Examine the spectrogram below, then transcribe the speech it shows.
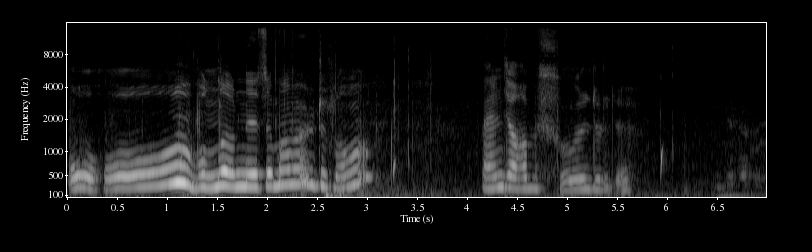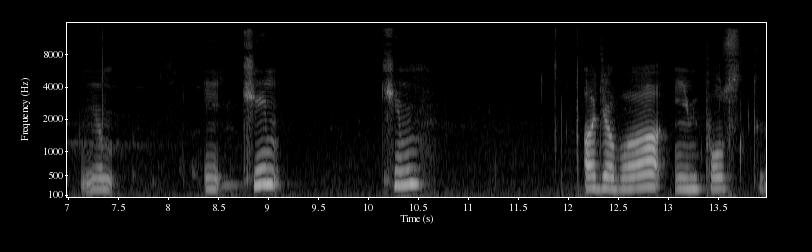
Oho bunlar ne zaman öldü lan? Bence abi şu öldürdü. Kim kim acaba imposter?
